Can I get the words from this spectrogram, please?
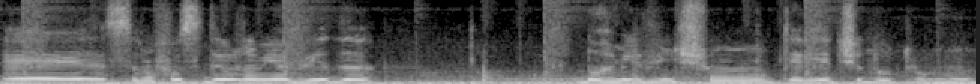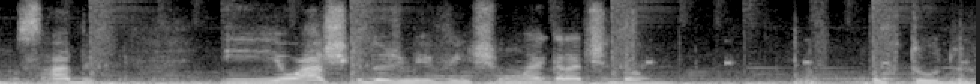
é, se não fosse Deus na minha vida, 2021 teria tido outro rumo, sabe? E eu acho que 2021 é gratidão por tudo.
